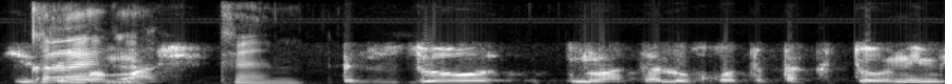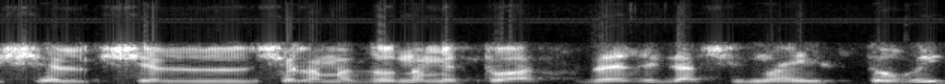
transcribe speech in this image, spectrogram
כי זה ממש, כן. זו תנועת הלוחות הטקטונים של, של, של המזון המתועש, זה רגע השינוי ההיסטורי,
